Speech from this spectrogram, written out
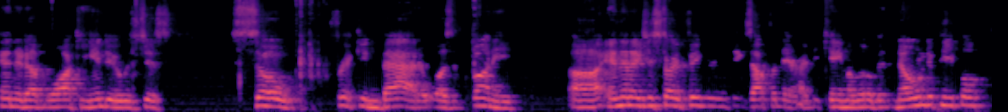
ended up walking into was just so freaking bad. It wasn't funny. Uh, and then I just started figuring things out from there. I became a little bit known to people.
